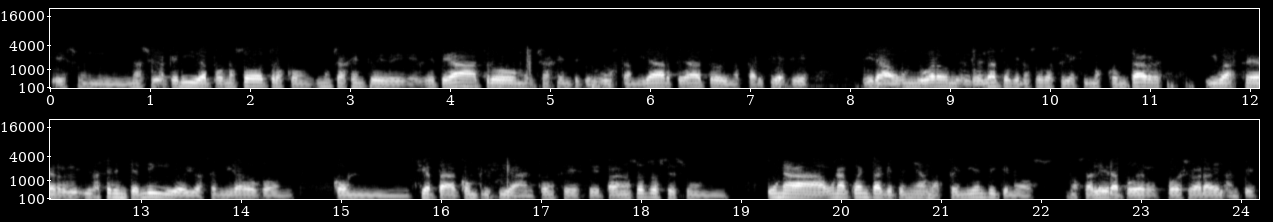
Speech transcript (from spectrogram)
es una ciudad querida por nosotros, con mucha gente de, teatro, mucha gente que le gusta mirar teatro y nos parecía que era un lugar donde el relato que nosotros elegimos contar iba a ser iba a ser entendido, iba a ser mirado con, con cierta complicidad. Entonces, eh, para nosotros es un, una, una cuenta que teníamos pendiente y que nos, nos alegra poder, poder llevar adelante.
